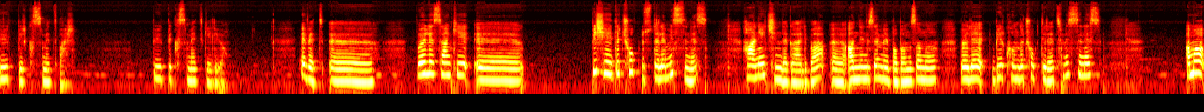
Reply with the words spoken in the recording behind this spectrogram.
büyük bir kısmet var. Büyük bir kısmet geliyor. Evet, e, böyle sanki e, bir şeyde çok üstelemişsiniz. Hane içinde galiba e, annenize mi babanıza mı böyle bir konuda çok diretmişsiniz ama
